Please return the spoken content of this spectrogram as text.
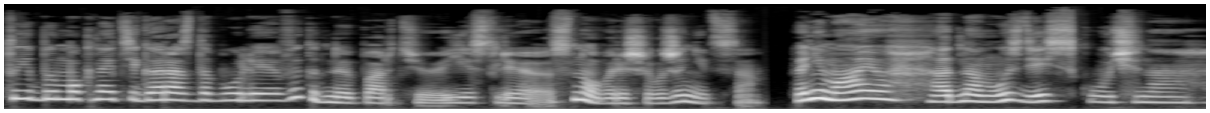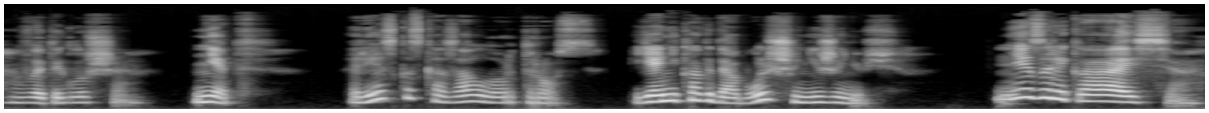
ты бы мог найти гораздо более выгодную партию, если снова решил жениться. Понимаю, одному здесь скучно, в этой глуши. Нет, резко сказал лорд Росс. Я никогда больше не женюсь. Не зарекайся.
